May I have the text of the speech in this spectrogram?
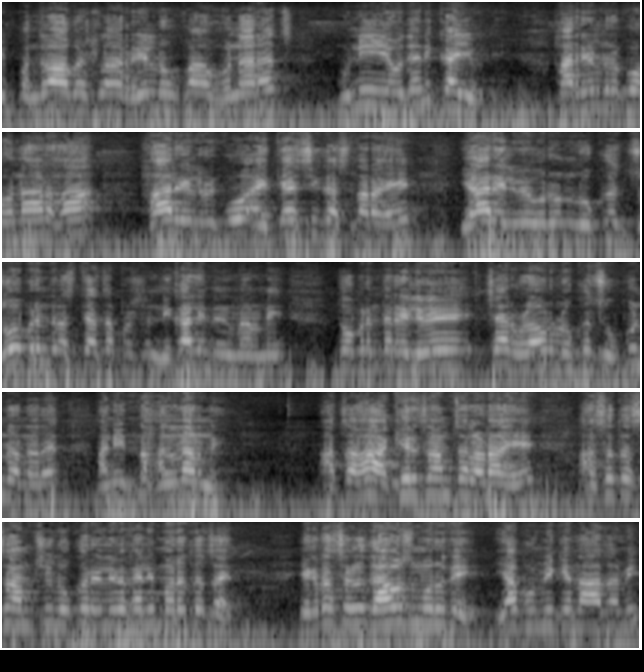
की पंधरा ऑगस्टला रेल रोको होणारच. कुणी येऊ दे आणि काही येऊ दे. हा रेल रोको होणार हा हा रेल रोको ऐतिहासिक असणार आहे. या रेल्वेवरून लोक जोपर्यंत रस्त्याचा प्रश्न निकाली निघणार नाही तोपर्यंत रेल्वेच्या रुळावर लोक झोपून राहणार आहेत आणि इथनं हलणार नाही. आता हा अखेरचा आमचा लढा आहे. असं तसं आमची लोक रेल्वेखाली मरतच आहेत. एकदा सगळं गावच मरू दे. या भूमिकेनं आज आम्ही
